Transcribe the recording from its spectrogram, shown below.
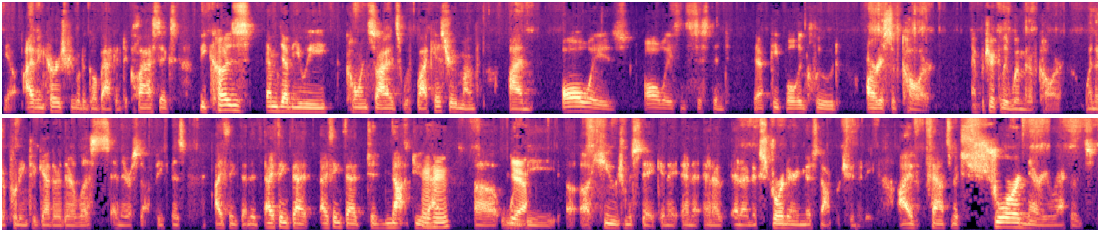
you know, I've encouraged people to go back into classics because MWE coincides with Black History Month. I'm always, always insistent that people include artists of color and particularly women of color when they're putting together their lists and their stuff because I think that it, I think that I think that to not do that Mhm. uh, would Yeah. be a, a huge mistake and, a, and, a, and, a, and an extraordinary missed opportunity. I've found some extraordinary records,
